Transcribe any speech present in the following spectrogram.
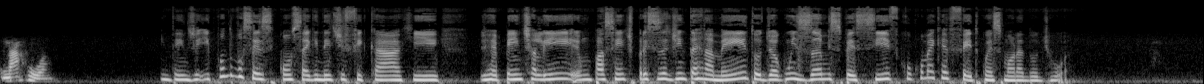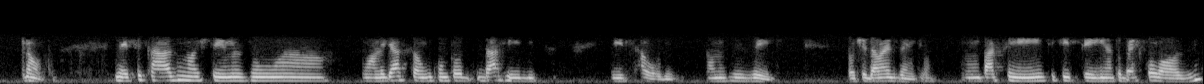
na rua. Entendi. E quando vocês conseguem identificar que de repente ali um paciente precisa de internamento ou de algum exame específico, como é que é feito com esse morador de rua? Pronto. Nesse caso, nós temos uma, uma ligação com toda da rede de saúde. Vamos dizer, vou te dar um exemplo. Um paciente que tenha tuberculose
